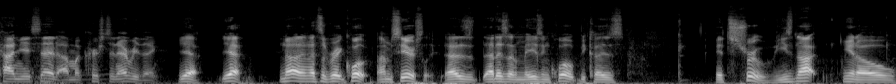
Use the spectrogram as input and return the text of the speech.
Kanye said, "I'm a Christian everything." Yeah, yeah. No, and that's a great quote. I'm seriously. That is that is an amazing quote because it's true. He's not, you know,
